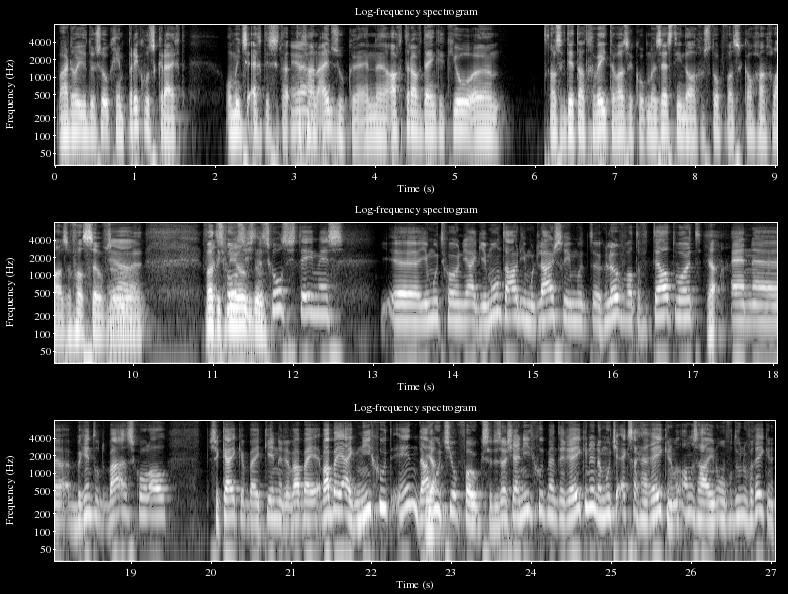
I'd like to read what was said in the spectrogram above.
Waardoor je dus ook geen prikkels krijgt om iets echt eens te, Ja. te gaan uitzoeken. En uh, achteraf denk ik, joh, uh, als ik dit had geweten, was ik op mijn 16 al gestopt, was ik al gaan glazen vassen of zo. Ja. uh, wat het, ik nu ook schoolsysteem, doe. het schoolsysteem is... uh, je moet gewoon ja, je mond houden, je moet luisteren, je moet uh, geloven wat er verteld wordt. Ja. En uh, het begint op de basisschool al. Ze kijken bij kinderen, waar ben je, waar ben je eigenlijk niet goed in? Daar Ja. moet je op focussen. Dus als jij niet goed bent in rekenen, dan moet je extra gaan rekenen. Want anders haal je een onvoldoende voor rekenen.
